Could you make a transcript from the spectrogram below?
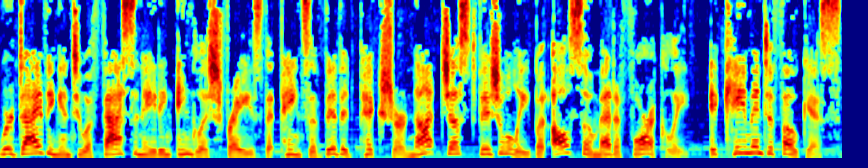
we're diving into a fascinating English phrase that paints a vivid picture not just visually but also metaphorically. It came into focus.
